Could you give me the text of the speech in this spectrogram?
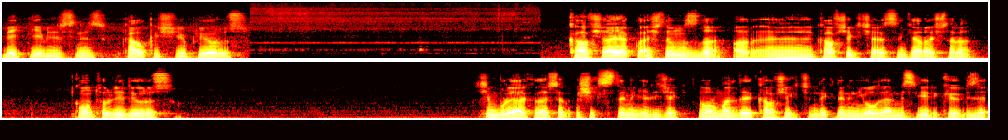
bekleyebilirsiniz. Kalkış yapıyoruz. Kavşağa yaklaştığımızda e, kavşak içerisindeki araçlara kontrol ediyoruz. Şimdi buraya arkadaşlar ışık sistemi gelecek. Normalde kavşak içindekilerin yol vermesi gerekiyor bize.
